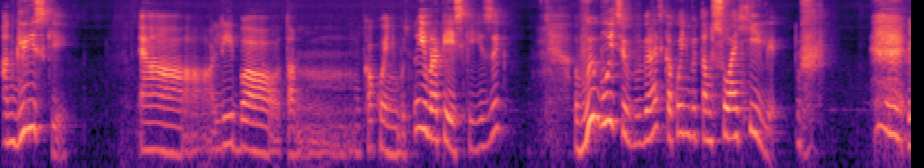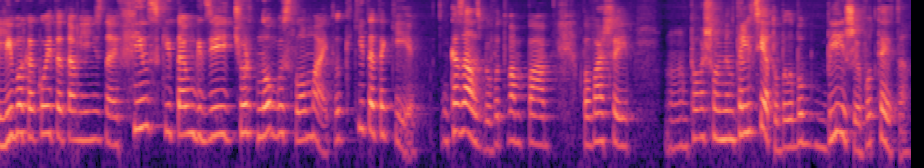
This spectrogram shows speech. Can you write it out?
английский, а, либо там какой-нибудь, ну, европейский язык, вы будете выбирать какой-нибудь там суахили либо какой-то там, я не знаю, финский там, где черт ногу сломает. Вот какие-то такие. Казалось бы, вот вам по, по, вашей, по вашему менталитету было бы ближе вот это.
